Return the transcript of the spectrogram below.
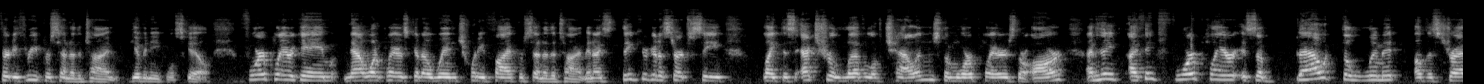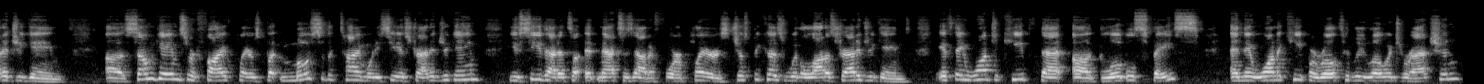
33% of the time, given equal skill. Four player game, now one player is going to win 25% of the time. And I think you're going to start to see like this extra level of challenge the more players there are. I think I think four player is about the limit of a strategy game. Uh, some games are five players, but most of the time when you see a strategy game, you see that it's it maxes out at four players. Just because with a lot of strategy games, if they want to keep that uh, global space and they want to keep a relatively low interaction,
